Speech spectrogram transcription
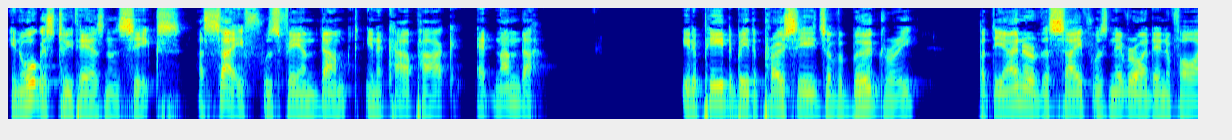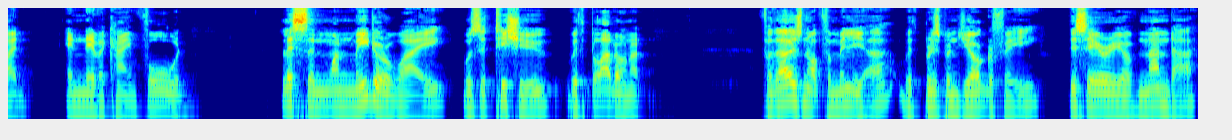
In August 2006, a safe was found dumped in a car park at Nunda. It appeared to be the proceeds of a burglary, but the owner of the safe was never identified and never came forward. Less than one metre away was a tissue with blood on it. For those not familiar with Brisbane geography, this area of Nunda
